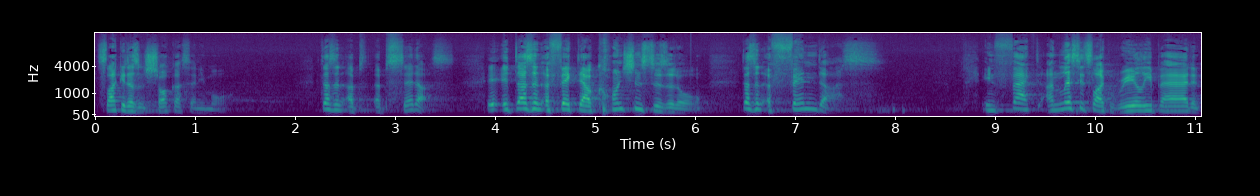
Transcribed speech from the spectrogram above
It's like it doesn't shock us anymore, it doesn't upset us, it doesn't affect our consciences at all, it doesn't offend us. In fact, unless it's like really bad and,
